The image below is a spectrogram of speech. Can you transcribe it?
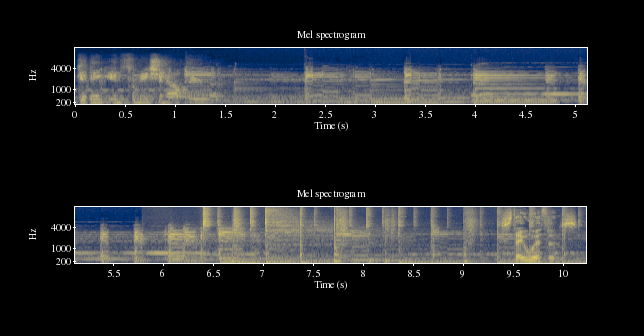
getting information out there. Stay with us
